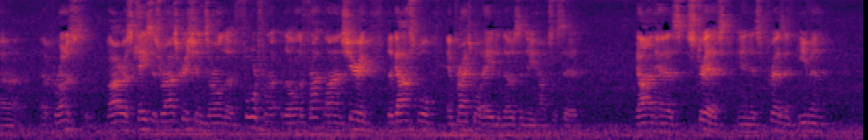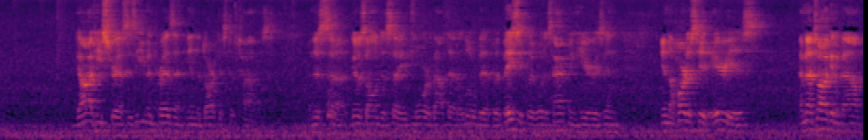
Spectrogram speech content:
uh, of coronavirus cases rise, Christians are on the forefront, on the front line, sharing the gospel and practical aid to those in need. Huxley said, "God has stressed and is present even. God, he stresses, even present in the darkest of times." And this uh, goes on to say more about that a little bit. But basically, what is happening here is in in the hardest hit areas. I'm not talking about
